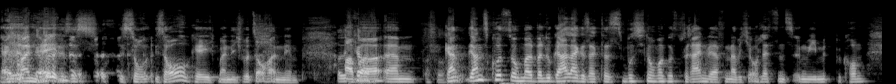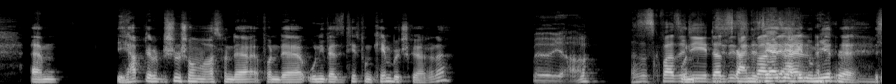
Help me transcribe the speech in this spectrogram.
ja, ich meine, hey, das ist, ist, so, ist auch okay. Ich meine, ich würde es auch annehmen. Also Aber ähm, ganz, ganz kurz noch mal, weil du Gala gesagt hast, muss ich noch mal kurz reinwerfen, habe ich auch letztens irgendwie mitbekommen. Ähm, ihr habt ja bestimmt schon mal was von der, von der Universität von Cambridge gehört, oder? Äh, ja. Das ist quasi und die. Das, das ist, eine sehr, sehr renommierte. ich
